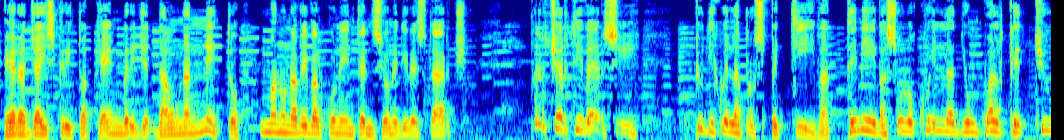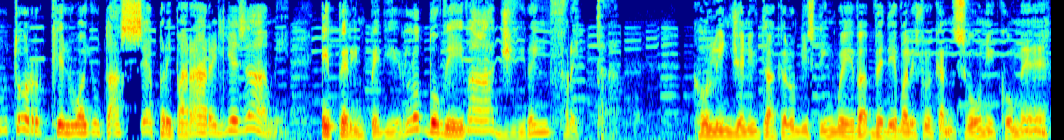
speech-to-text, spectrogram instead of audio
Era già iscritto a Cambridge da un annetto, ma non aveva alcuna intenzione di restarci. Per certi versi, più di quella prospettiva, temeva solo quella di un qualche tutor che lo aiutasse a preparare gli esami e per impedirlo doveva agire in fretta. Con l'ingenuità che lo distingueva, vedeva le sue canzoni come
